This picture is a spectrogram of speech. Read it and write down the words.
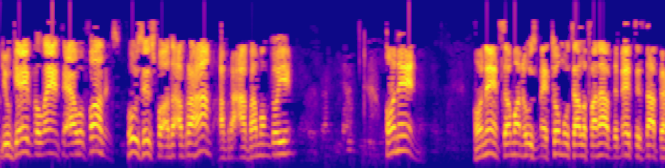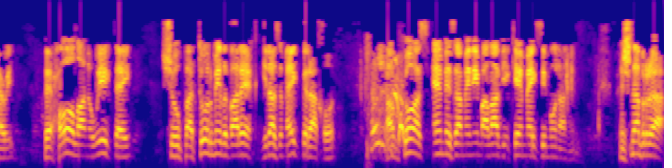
you gave the land to our fathers. Who's his father? Abraham. Abraham among goyim. Onen. Onen, someone who's metom utalafanav, the met is not buried. Behol on a weekday, shu patur. He doesn't make berachot. Of course, em mezamenim alav, you can't make zimun on him. Mishnah Bra,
